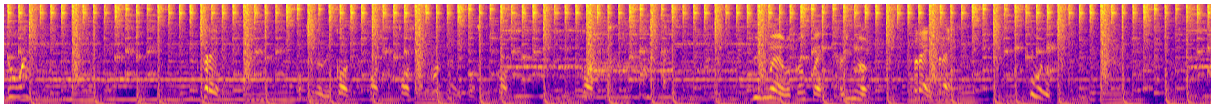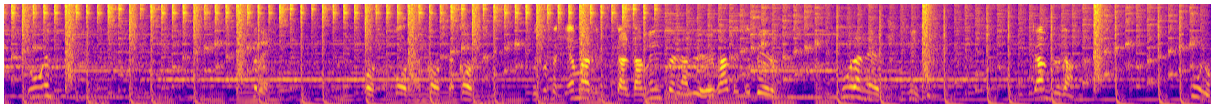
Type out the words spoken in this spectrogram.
2, 3 corta, corta, corta, corta, corta, corta, corta. Di nuovo con questa, di nuovo. 3, 3, 1, 2, 3. Corta, corta, corta, corta. Questo si chiama riscaldamento nella neve, guarda che bello. Pura neve. Cambio gamba. 1,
